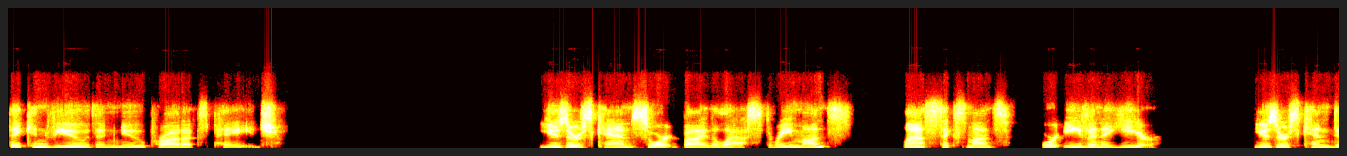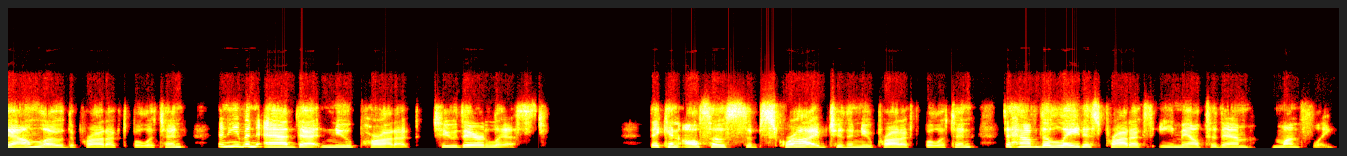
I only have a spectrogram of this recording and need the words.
they can view the new products page. Users can sort by the last three months, last six months, or even a year. Users can download the product bulletin and even add that new product to their list. They can also subscribe to the new product bulletin to have the latest products emailed to them monthly.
